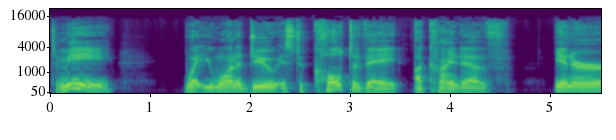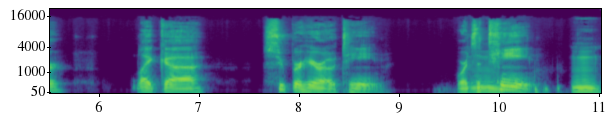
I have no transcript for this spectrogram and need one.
To me, what you want to do is to cultivate a kind of inner, like a superhero team, where it's mm. a team. Mm.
